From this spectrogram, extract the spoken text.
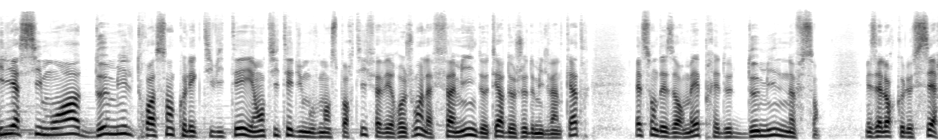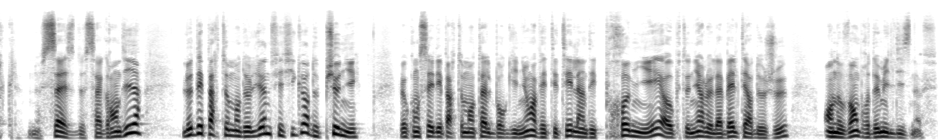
Il y a six mois, 2300 collectivités et entités du mouvement sportif avaient rejoint la famille de Terre de Jeux 2024. Elles sont désormais près de 2900. Mais alors que le cercle ne cesse de s'agrandir, le département de Lyon fait figure de pionnier. Le conseil départemental bourguignon avait été l'un des premiers à obtenir le label Terre de Jeux en novembre 2019.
